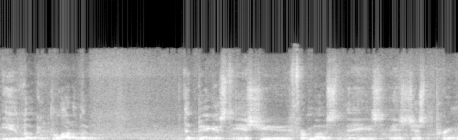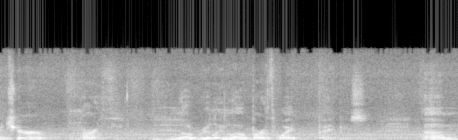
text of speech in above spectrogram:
you look at a lot of the, the biggest issue for most of these is just premature birth, mm-hmm. low, really low birth weight babies. Um,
